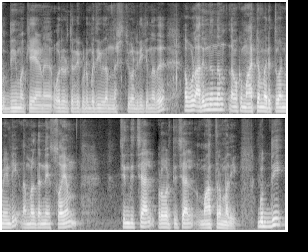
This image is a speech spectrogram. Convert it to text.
ബുദ്ധിയുമൊക്കെയാണ് ഓരോരുത്തരുടെ കുടുംബജീവിതം നശിച്ചുകൊണ്ടിരിക്കുന്നത്. അപ്പോൾ അതിൽ നിന്നും നമുക്ക് മാറ്റം വരുത്തുവാൻ വേണ്ടി നമ്മൾ തന്നെ സ്വയം ചിന്തിച്ചാൽ പ്രവർത്തിച്ചാൽ മാത്രം മതി. ബുദ്ധി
